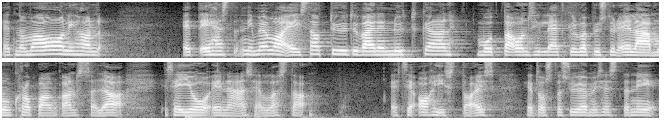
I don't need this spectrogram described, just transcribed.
että no mä oon ihan, että eihän sitä, nimenomaan ei sitä ole tyytyväinen nytkään, mutta on silleen, että kyllä mä pystyn elämään mun kropan kanssa ja se ei ole enää sellaista, että se ahistaisi. Ja tuosta syömisestä, niin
